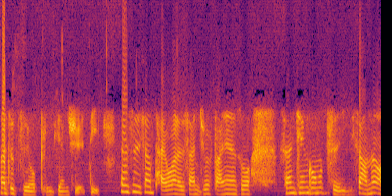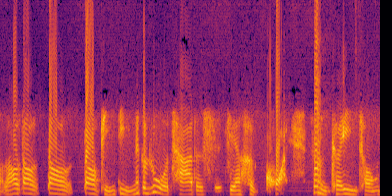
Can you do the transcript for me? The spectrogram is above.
那就只有冰天雪地。但是像台湾的山，你就会发现说，三千公尺以上，那然后到到到平地，那个落差的时间很快。所以你可以从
